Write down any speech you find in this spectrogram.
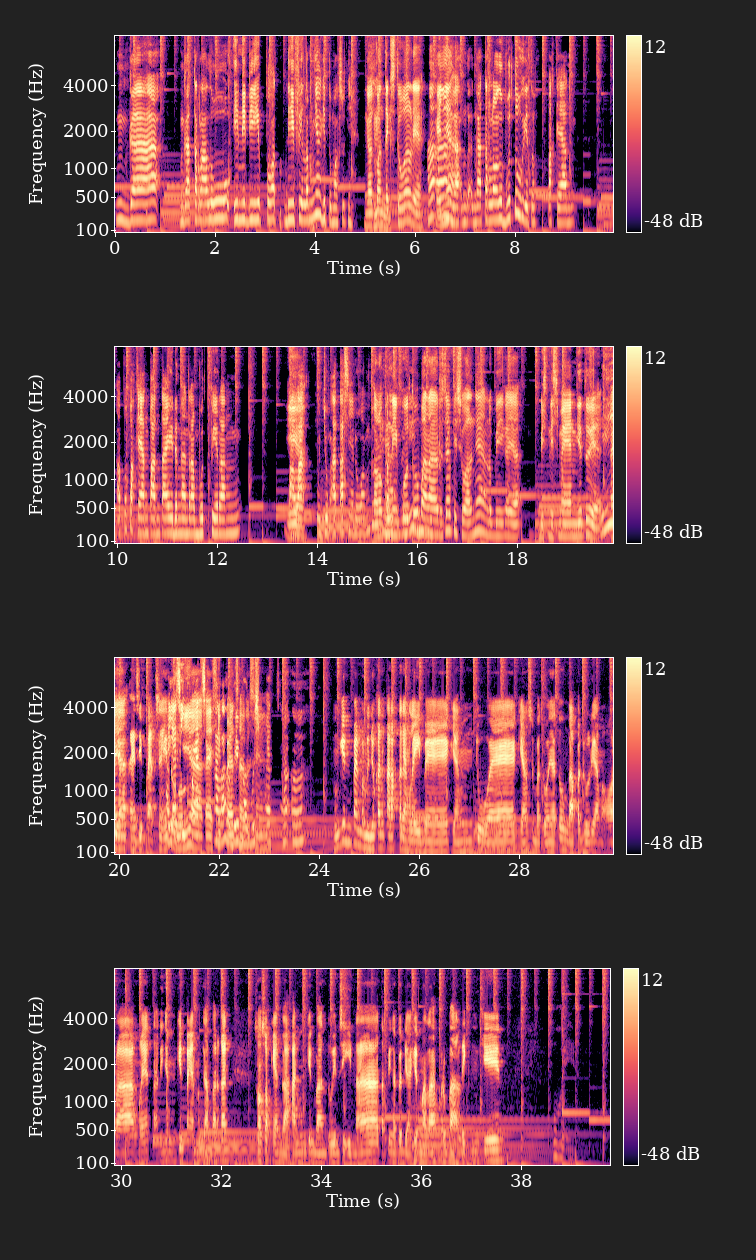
nggak nggak terlalu ini di plot di filmnya gitu maksudnya. Nggak Hmm. kontekstual ya. Kayaknya nggak nggak nggak terlalu butuh gitu pakaian apa pakaian pantai dengan rambut pirang iya. pala ujung atasnya doang tuh. Kalau penipu tuh malah harusnya visualnya lebih kayak bisnismen gitu ya. Iya. Kayak kayak si Petsnya itu. kayak si Iya, Pets, kayak si Pets lebih bagus harusnya. Pets. Heeh. Mungkin pengen menunjukkan karakter yang layback, yang cuek, yang sebetulnya tuh nggak peduli sama orang. Makanya tadinya mungkin pengen menggambarkan sosok yang nggak akan mungkin bantuin si Ina, tapi nggak tahu di akhir malah berbalik mungkin. Oh, iya.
